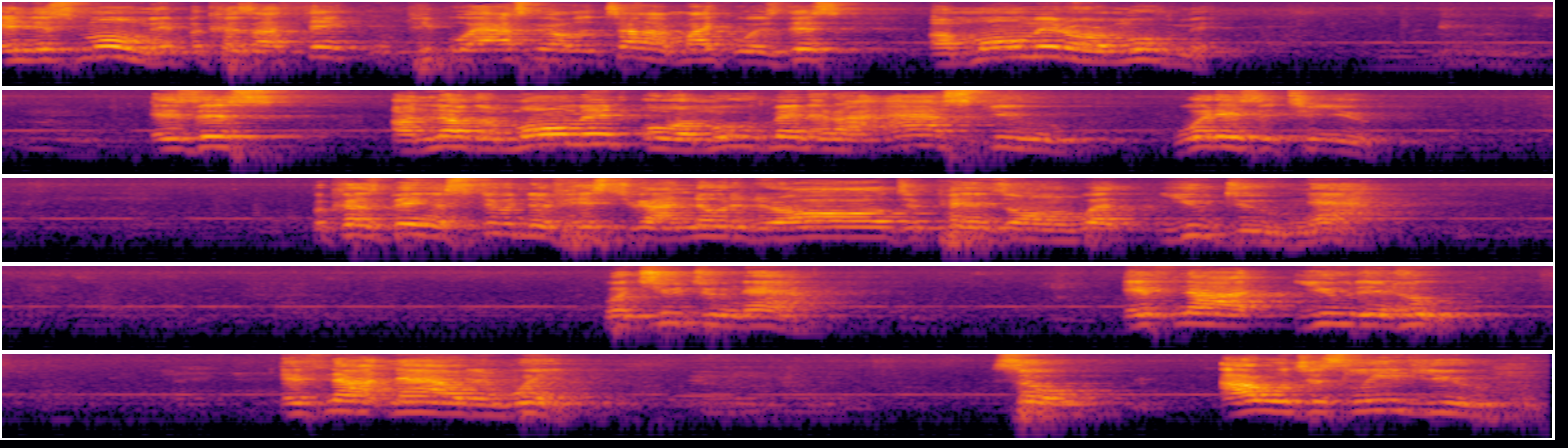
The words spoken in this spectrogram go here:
in this moment? Because I think people ask me all the time, Michael, is this a moment or a movement? Is this another moment or a movement? And I ask you, what is it to you? Because being a student of history, I know that it all depends on what you do now what you do now. If not you, then who? If not now, then when? So I will just leave you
